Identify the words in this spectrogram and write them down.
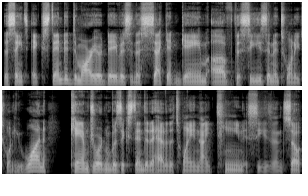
the Saints extended Demario Davis in the second game of the season in 2021. Cam Jordan was extended ahead of the 2019 season. So,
